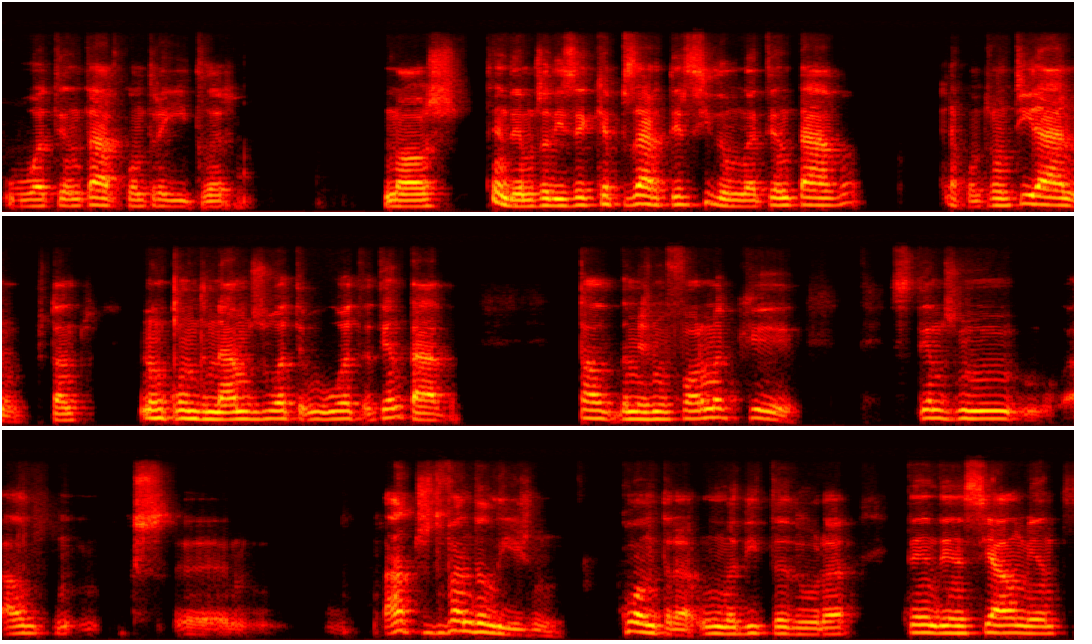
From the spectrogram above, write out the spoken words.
o atentado contra Hitler, nós tendemos a dizer que, apesar de ter sido um atentado, era contra um tirano, portanto, não condenamos o, at o atentado. Tal, da mesma forma que, se temos atos de vandalismo contra uma ditadura, tendencialmente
